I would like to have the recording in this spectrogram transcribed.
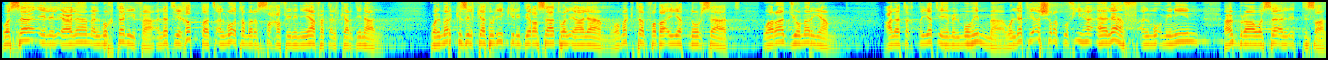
وسائل الإعلام المختلفة التي غطت المؤتمر الصحفي لنيافة الكاردينال والمركز الكاثوليكي للدراسات والإعلام ومكتب فضائية نورسات وراديو مريم على تغطيتهم المهمة والتي أشركوا فيها آلاف المؤمنين عبر وسائل الاتصال.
